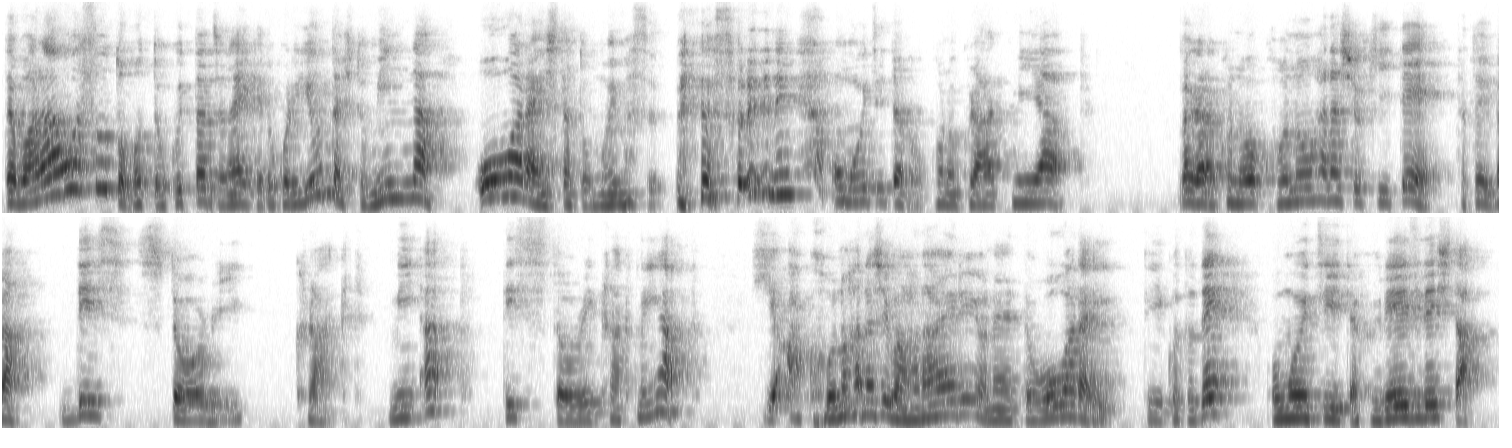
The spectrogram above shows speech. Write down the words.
だ笑わそうと思って送ったんじゃないけど、これ読んだ人みんな大笑いしたと思います。それでね、思いついたの、この crack me up。だからこの、このお話を聞いて、例えば、this story cracked me up. This story cracked me up. いや、この話笑えるよねって大笑いっていうことで思いついたフレーズでした。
